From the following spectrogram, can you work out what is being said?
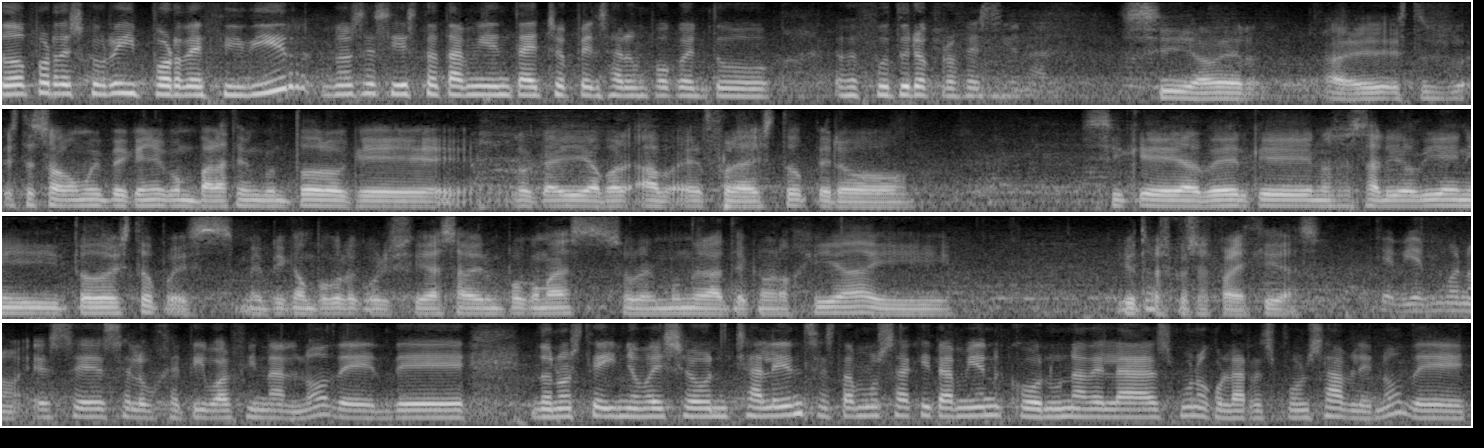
todo por descubrir y por decidir, no sé si esto también te ha hecho pensar un poco en tu futuro profesional. Sí, a ver, esto, es, esto, es, algo muy pequeño en comparación con todo lo que, lo que hay fuera de esto, pero sí que al ver que nos ha salido bien y todo esto, pues me pica un poco la curiosidad de saber un poco más sobre el mundo de la tecnología y, y otras cosas parecidas. Qué bien, bueno, ese es el objetivo al final, ¿no? De, de, Donostia Innovation Challenge. Estamos aquí también con una de las, bueno, con la responsable, ¿no? De,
